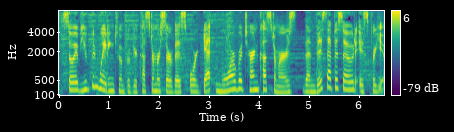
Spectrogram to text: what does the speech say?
So, if you've been waiting to improve your customer service or get more return customers, then this episode is for you.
